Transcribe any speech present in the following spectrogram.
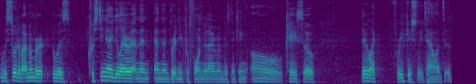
it was sort of, I remember it was Christina Aguilera and then, and then Britney performed. And I remember thinking, oh, okay, so they're like freakishly talented.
